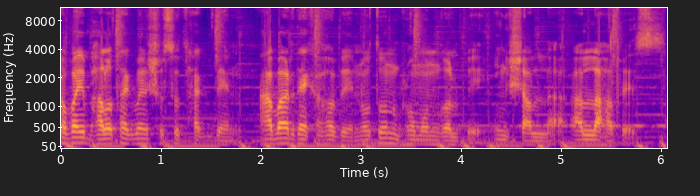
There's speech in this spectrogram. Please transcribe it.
সবাই ভালো থাকবেন, সুস্থ থাকবেন। আবার দেখা হবে নতুন ভ্রমণ গল্পে, ইনশাল্লাহ। আল্লাহ হাফেজ।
